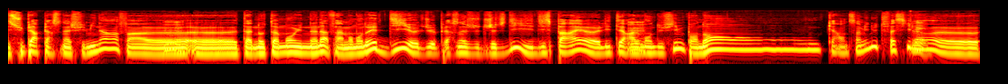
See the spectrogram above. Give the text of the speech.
super personnages féminins. Enfin, euh, mm. t'as notamment une nana. Enfin, à un moment donné, dit, le personnage de Judge D, il disparaît littéralement mm. du film pendant 45 minutes, facile. Hein,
